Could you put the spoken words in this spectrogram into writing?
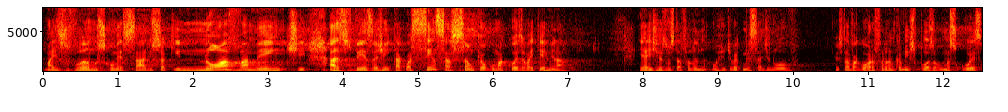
Mas vamos começar isso aqui novamente. Às vezes a gente está com a sensação que alguma coisa vai terminar. E aí Jesus está falando: não, a gente vai começar de novo. Eu estava agora falando com a minha esposa algumas coisas,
